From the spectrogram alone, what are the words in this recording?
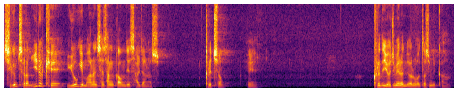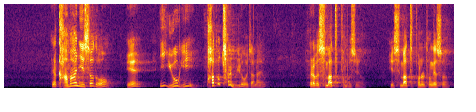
지금처럼 이렇게 유혹이 많은 세상 가운데 살지 않았어요. 그렇죠? 예. 그런데 요즘에는 여러분 어떻습니까? 그냥 가만히 있어도 예, 이 유혹이 파도처럼 밀려오잖아요. 여러분 스마트폰 보세요. 이 스마트폰을 통해서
